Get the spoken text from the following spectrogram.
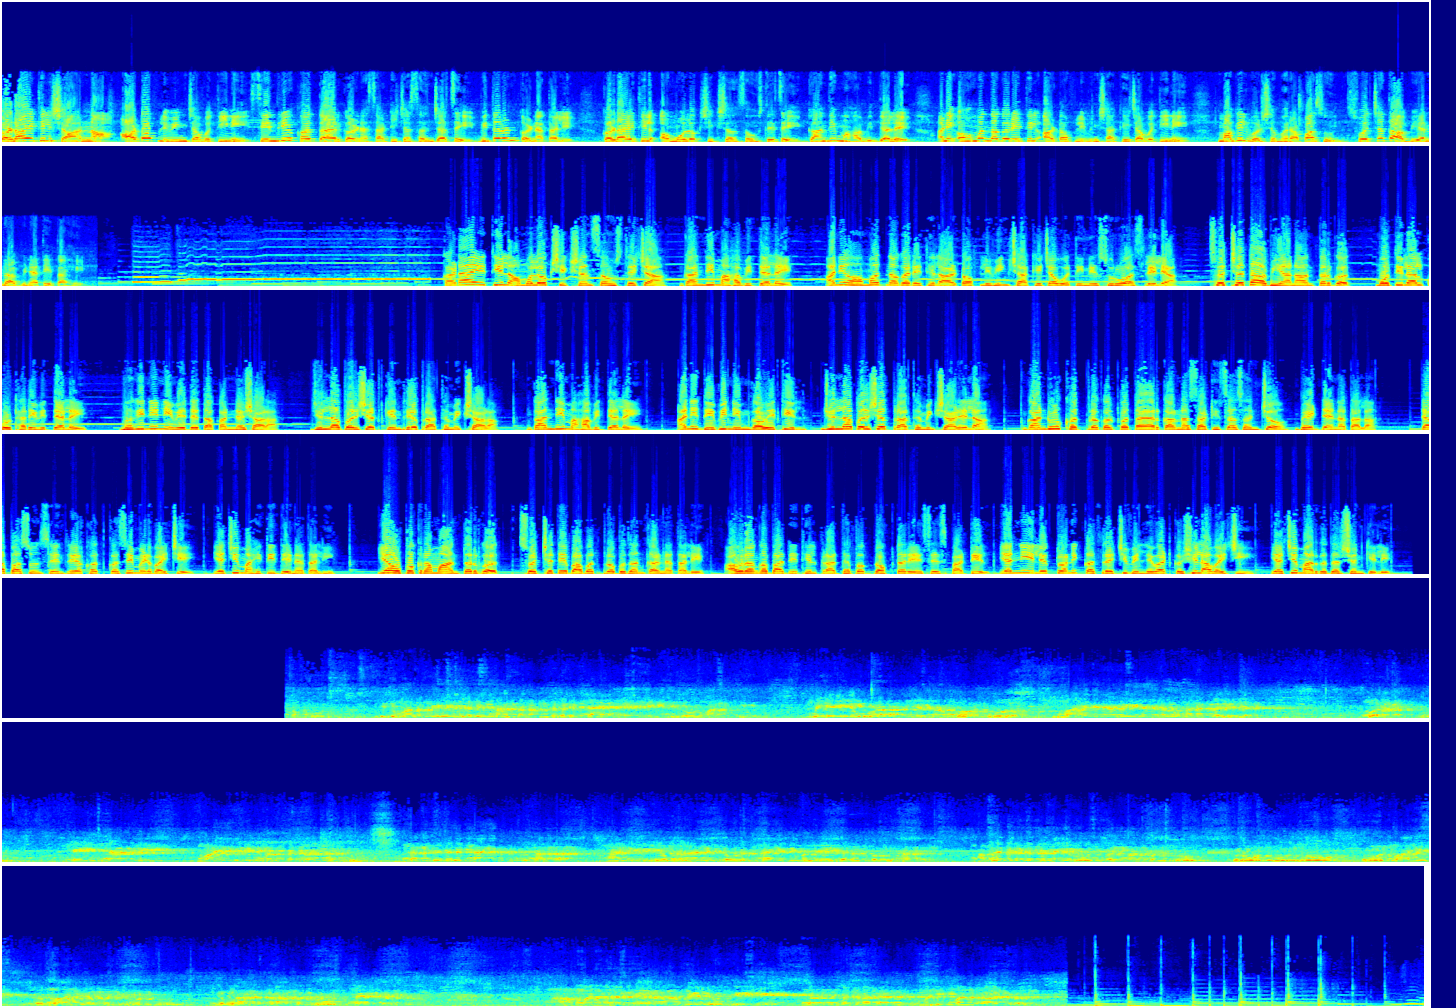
कडा येथील शाळांना art of लिव्हिंगच्या वतीने सेंद्रिय खत तयार करण्यासाठीच्या संचाचे वितरण करण्यात आले. कडा येथील अमोलक शिक्षण संस्थेचे गांधी महाविद्यालय आणि अहमदनगर येथील आर्ट ऑफ लिव्हिंग शाखेच्या वतीने मागील वर्षभरापासून स्वच्छता अभियान राबविण्यात येत आहे. कडा येथील अमोलक शिक्षण संस्थेच्या गांधी महाविद्यालय आणि अहमदनगर येथील आर्ट ऑफ लिव्हिंग शाखेच्या वतीने सुरू असलेल्या स्वच्छता अभियानाअंतर्गत मोतीलाल कोठारी विद्यालय भगिनी निवेदिता कन्या शाळा जिल्हा परिषद केंद्रीय प्राथमिक शाळा गांधी महाविद्यालय आणि देवी निमगाव येथील जिल्हा परिषद प्राथमिक शाळेला गांडूळ खत प्रकल्प तयार करण्यासाठीचा संच भेट देण्यात आला. त्यापासून सेंद्रिय खत कसे मिळवायचे याची माहिती देण्यात आली. या उपक्रमाअंतर्गत स्वच्छतेबाबत प्रबोधन करण्यात आले. औरंगाबाद येथील प्राध्यापक डॉक्टर एस. एस. पाटील यांनी इलेक्ट्रॉनिक कचऱ्याची विल्हेवाट कशी लावायची याचे मार्गदर्शन केले. तुम्हाला ते लगेच सांगतात आमच्याकडे काय आहे? एक किलो पाच किलो म्हणजे एवढं याचं महत्त्व बाहेरच्या देशातल्या लोकांना कळलेलं आहे. परंतु त्यांच्याकडे वायू विनिमय तक्रार नसतो. कारण ते सगळे करून खातात आणि एवढं लागेल तेवढंच पॅकेटमध्ये गरम करून खातात. आपल्याकडे कसं नाही रोज स्वयंपाक बनतो रोज उडतो रोज भाजी भाजी आपण निवडतो एवढा कचरा आपण रोज तयार करतो अहमदनगर शहरामध्ये रोज दीडशे तयार होतो म्हणजे पंधरा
